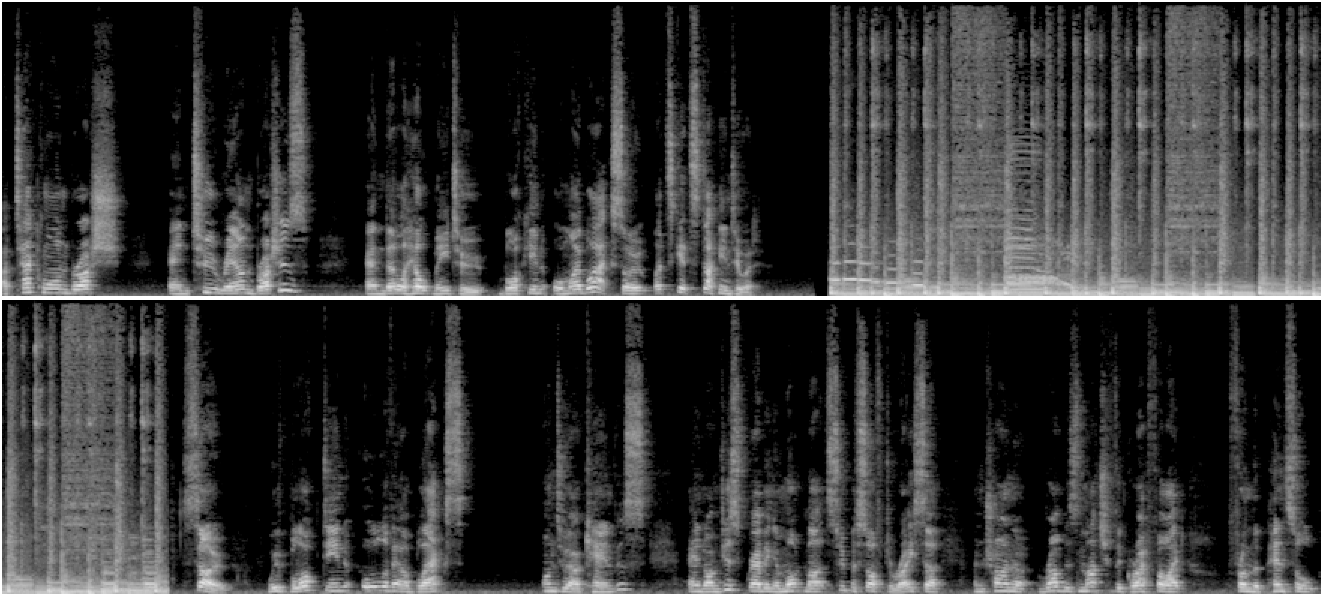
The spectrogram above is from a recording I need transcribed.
a Taklon brush and two round brushes and that'll help me to block in all my blacks. So let's get stuck into it. So we've blocked in all of our blacks onto our canvas and I'm just grabbing a Mont Marte Super Soft Eraser and trying to rub as much of the graphite from the pencil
